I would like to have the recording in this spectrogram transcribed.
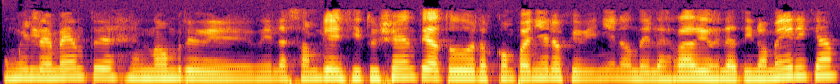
humildemente en nombre de, la Asamblea Instituyente a todos los compañeros que vinieron de las radios de Latinoamérica.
